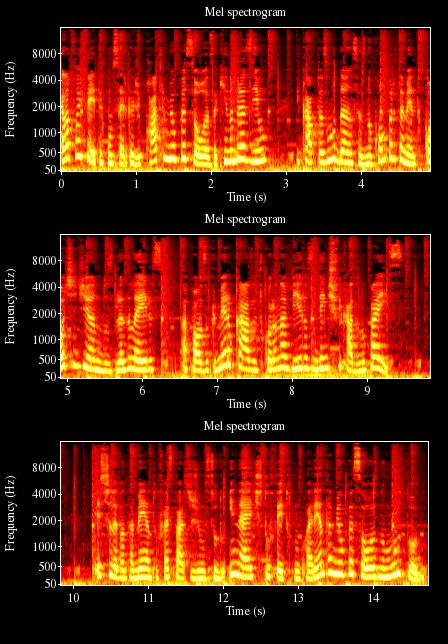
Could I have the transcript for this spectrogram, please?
Ela foi feita com cerca de 4 mil pessoas aqui no Brasil e capta as mudanças no comportamento cotidiano dos brasileiros após o primeiro caso de coronavírus identificado no país. Este levantamento faz parte de um estudo inédito feito com 40 mil pessoas no mundo todo.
